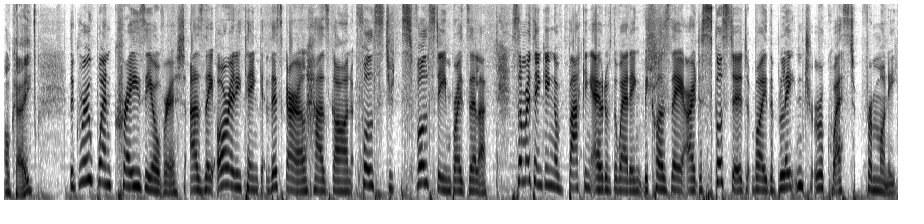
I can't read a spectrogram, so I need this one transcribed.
Okay. The group went crazy over it as they already think this girl has gone full st- full steam bridezilla. Some are thinking of backing out of the wedding because they are disgusted by the blatant request for money.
